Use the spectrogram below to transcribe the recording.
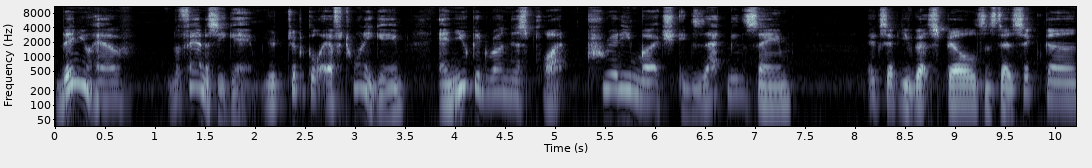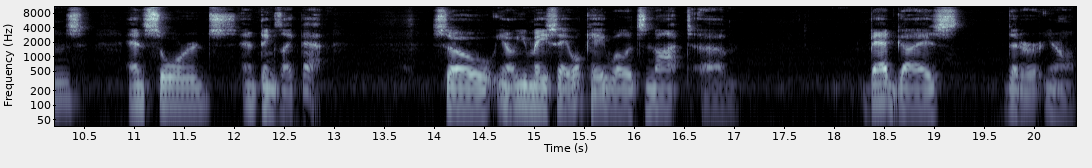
Then you have the fantasy game, your typical D20 game, and you could run this plot pretty much exactly the same, except you've got spells instead of six guns and swords and things like that. So, you know, you may say, okay, well, it's not um, bad guys that are, you know,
